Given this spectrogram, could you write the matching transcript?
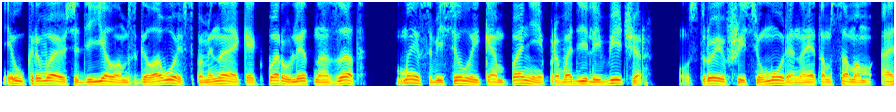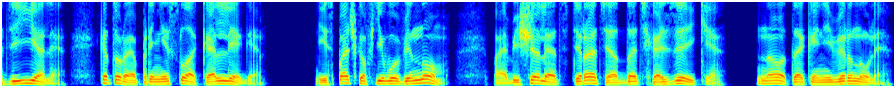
и укрываюсь одеялом с головой, вспоминая, как пару лет назад мы с веселой компанией проводили вечер, устроившись у моря на этом самом одеяле, которое принесла коллега. Испачкав его вином, пообещали отстирать и отдать хозяйке, но так и не вернули.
